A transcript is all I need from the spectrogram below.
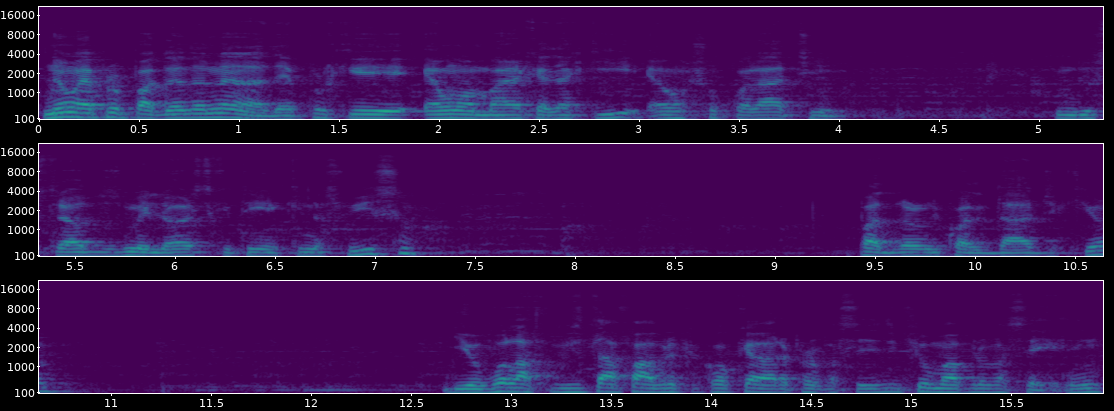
não é propaganda, não é nada. É porque é uma marca daqui, é um chocolate industrial dos melhores que tem aqui na Suíça. Padrão de qualidade aqui, ó. E eu vou lá visitar a fábrica qualquer hora pra vocês e filmar pra vocês, hein?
